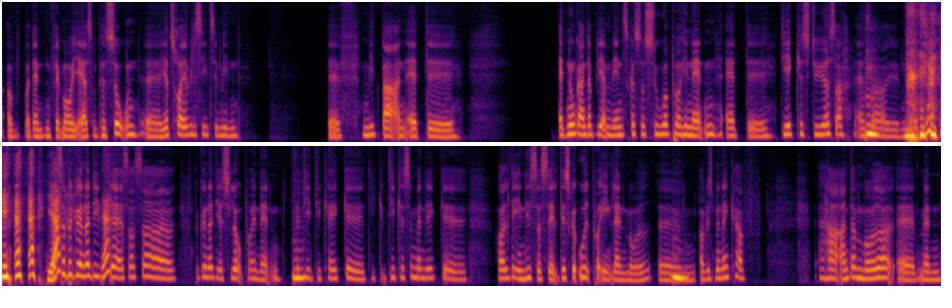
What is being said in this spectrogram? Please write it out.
og hvordan den femårige er som person. Øh, jeg tror, jeg vil sige til min øh, mit barn, at øh, at nogle gange der bliver mennesker så sure på hinanden, at øh, de ikke kan styre sig. Altså, mm. øh, altså, ja. så begynder de, ja. altså, så begynder de at slå på hinanden, mm. fordi de kan ikke, øh, de, de kan simpelthen ikke øh, holde det inde i sig selv. Det skal ud på en eller anden måde. Øhm, mm. Og hvis man ikke har, har andre måder, øh, man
